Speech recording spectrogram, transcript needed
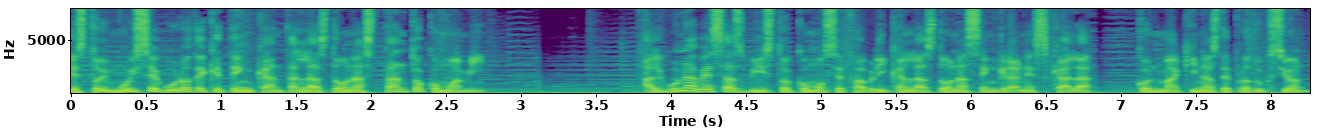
Estoy muy seguro de que te encantan las donas tanto como a mí. ¿Alguna vez has visto cómo se fabrican las donas en gran escala con máquinas de producción?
